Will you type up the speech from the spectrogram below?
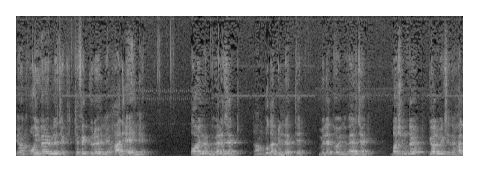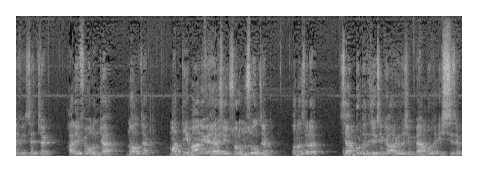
Yani oy verebilecek. Tefekkür ehli, hal ehli. Oylarını verecek. Tamam bu da millettir. Millet oyunu verecek. Başında görmek istediği halifeyi seçecek. Halife olunca ne olacak? Maddi manevi her şeyin sorumlusu olacak. Ondan sonra sen burada diyeceksin ki arkadaşım ben burada işsizim.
